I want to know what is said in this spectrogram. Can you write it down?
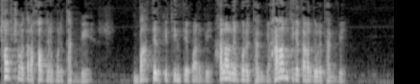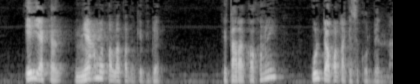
সবসময় তারা হকের উপরে থাকবে, বাতিলকে চিনতে পারবে, হালালের উপরে থাকবে, হারাম থেকে তারা দূরে থাকবে। এই একটা নিয়ামত আল্লাহ তাদেরকে দিবেন, যে তারা কখনোই উল্টা পাল্টা কিছু করবেন না।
